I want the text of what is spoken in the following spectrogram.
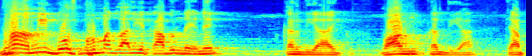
वहाँ अमीर दोस्त मोहम्मद वाली काबुल ने इन्हें कर दिया, एक वार्न कर दिया कि आप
